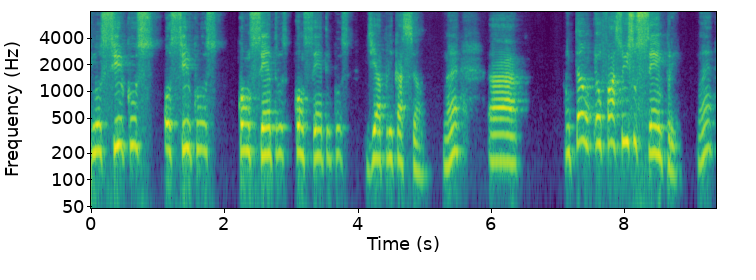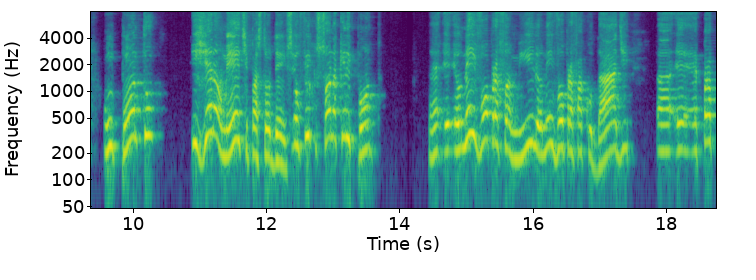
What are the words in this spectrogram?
nos círculos ou círculos concentros, concêntricos de aplicação. Né? Ah, então, eu faço isso sempre. Né? Um ponto, e geralmente, pastor Davis, eu fico só naquele ponto. Né? Eu nem vou para a família, eu nem vou para a faculdade, ah, é, é para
